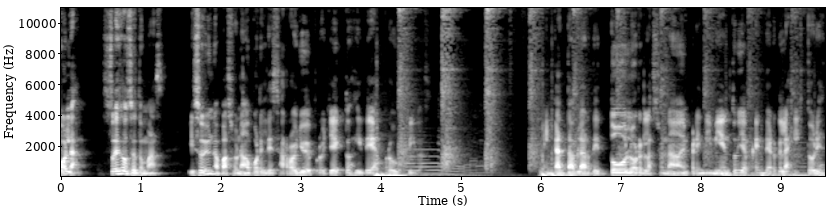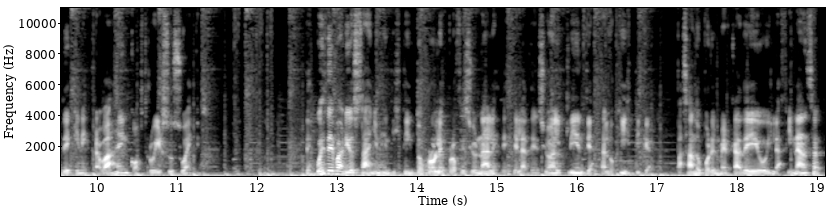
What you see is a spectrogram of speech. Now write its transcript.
Hola, soy José Tomás y soy un apasionado por el desarrollo de proyectos e ideas productivas. Me encanta hablar de todo lo relacionado a emprendimiento y aprender de las historias de quienes trabajan en construir sus sueños. Después de varios años en distintos roles profesionales, desde la atención al cliente hasta logística, pasando por el mercadeo y la finanza,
